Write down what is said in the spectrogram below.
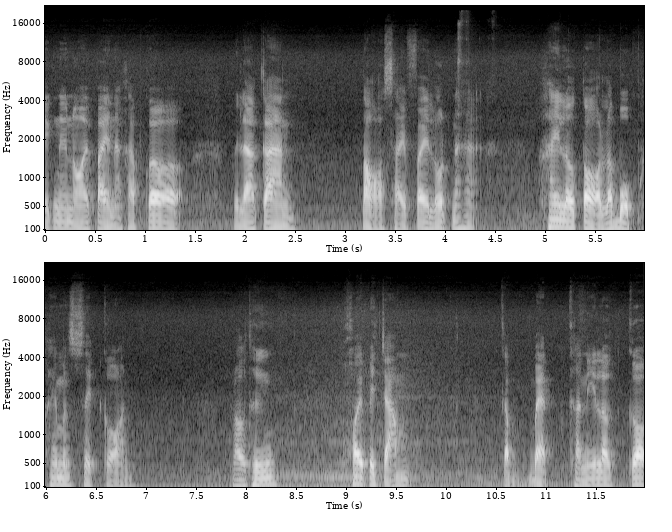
ล็ก ๆ น้อยๆไปนะครับ ก็เวลาการต่อสายไฟรถนะฮะ ให้เราต่อระบบให้มันเสร็จก่อน เราถึงค่อยไปจ้ำกับแบตคราวนี้เราก็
